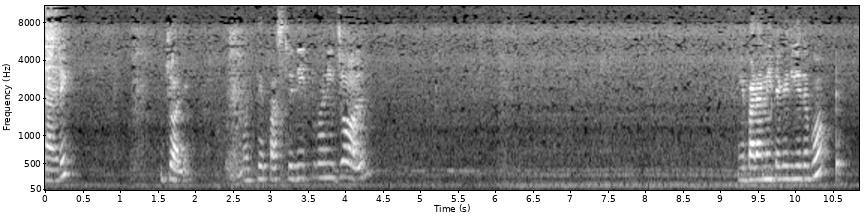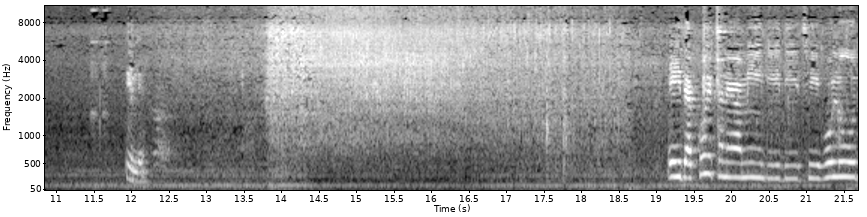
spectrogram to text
ডাইরেক্ট জলে। মধ্যে ফার্স্টে দিয়ে একটুখানি জল। এবার আমি এটাকে দিয়ে দেবো তেলে। এই দেখো, এখানে আমি দিয়ে দিয়েছি হলুদ,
